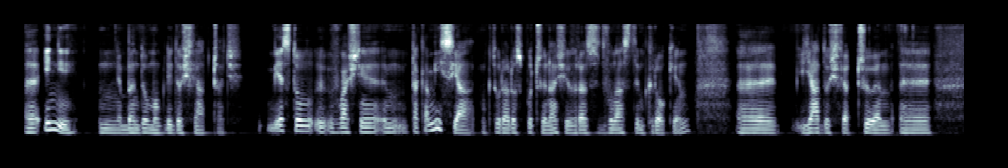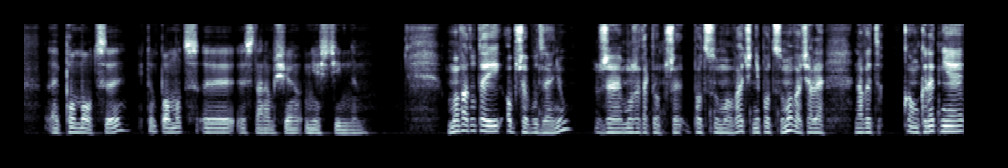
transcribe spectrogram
e, inni mm, będą mogli doświadczać. Jest to y, właśnie taka misja, która rozpoczyna się wraz z dwunastym krokiem. E, Ja doświadczyłem e, e, pomocy i tę pomoc y, staram się nieść innym. Mowa tutaj o przebudzeniu, że można tak to podsumować, nie podsumować, ale nawet konkretnie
